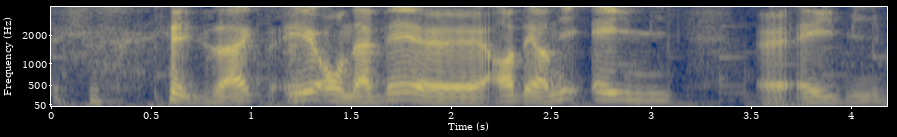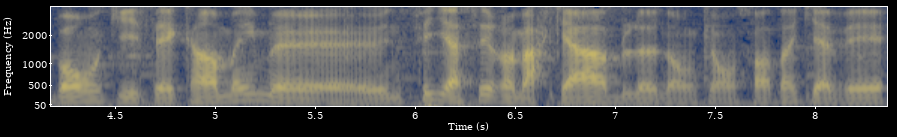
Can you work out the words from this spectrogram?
exact. Et on avait euh, en dernier Amy. Euh, Amy, bon, qui était quand même euh, une fille assez remarquable. là. donc, on s'entend qu'il y avait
